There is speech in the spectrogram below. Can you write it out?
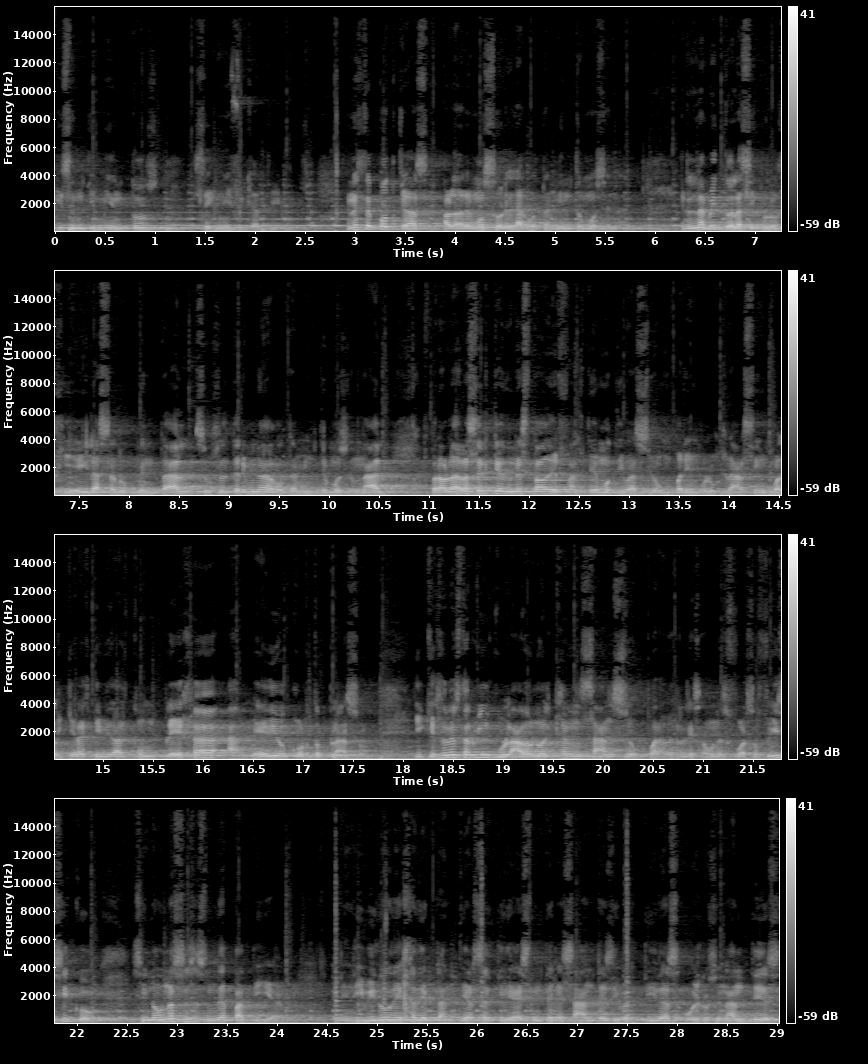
y sentimientos significativos. En este podcast hablaremos sobre el agotamiento emocional. En el ámbito de la psicología y la salud mental se usa el término de agotamiento emocional para hablar acerca de un estado de falta de motivación para involucrarse en cualquier actividad compleja a medio o corto plazo y que suele estar vinculado no al cansancio por haber realizado un esfuerzo físico, sino a una sensación de apatía. El individuo deja de plantearse actividades interesantes, divertidas o ilusionantes,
